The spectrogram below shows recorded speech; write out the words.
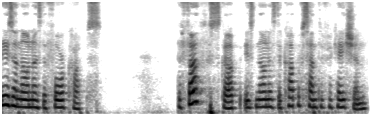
These are known as the four cups. The first cup is known as the cup of sanctification.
